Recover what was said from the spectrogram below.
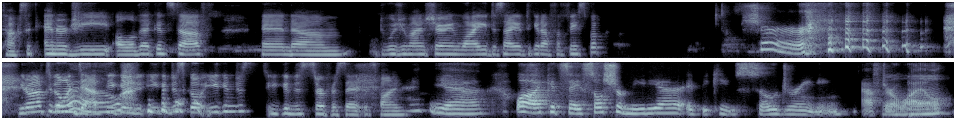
toxic energy all of that good stuff and um, would you mind sharing why you decided to get off of Facebook? Sure. you don't have to go well, in depth. You can you can just go. You can just you can just surface it. It's fine. Yeah. Well, I could say social media. It became so draining after mm-hmm. a while.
